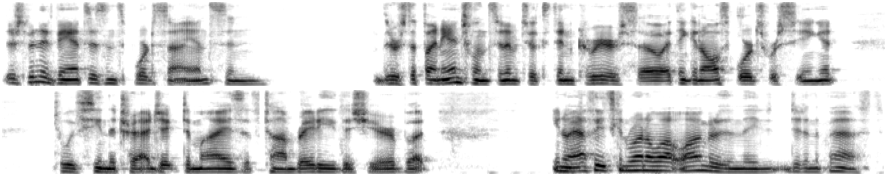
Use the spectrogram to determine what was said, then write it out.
there's been advances in sports science and there's the financial incentive to extend careers. So I think in all sports we're seeing it. Until we've seen the tragic demise of Tom Brady this year, but you know, athletes can run a lot longer than they did in the past.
